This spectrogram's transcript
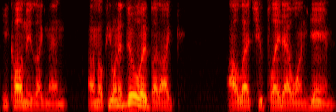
he called me. He's like, man, I don't know if you want to do it, but like, I'll let you play that one game.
